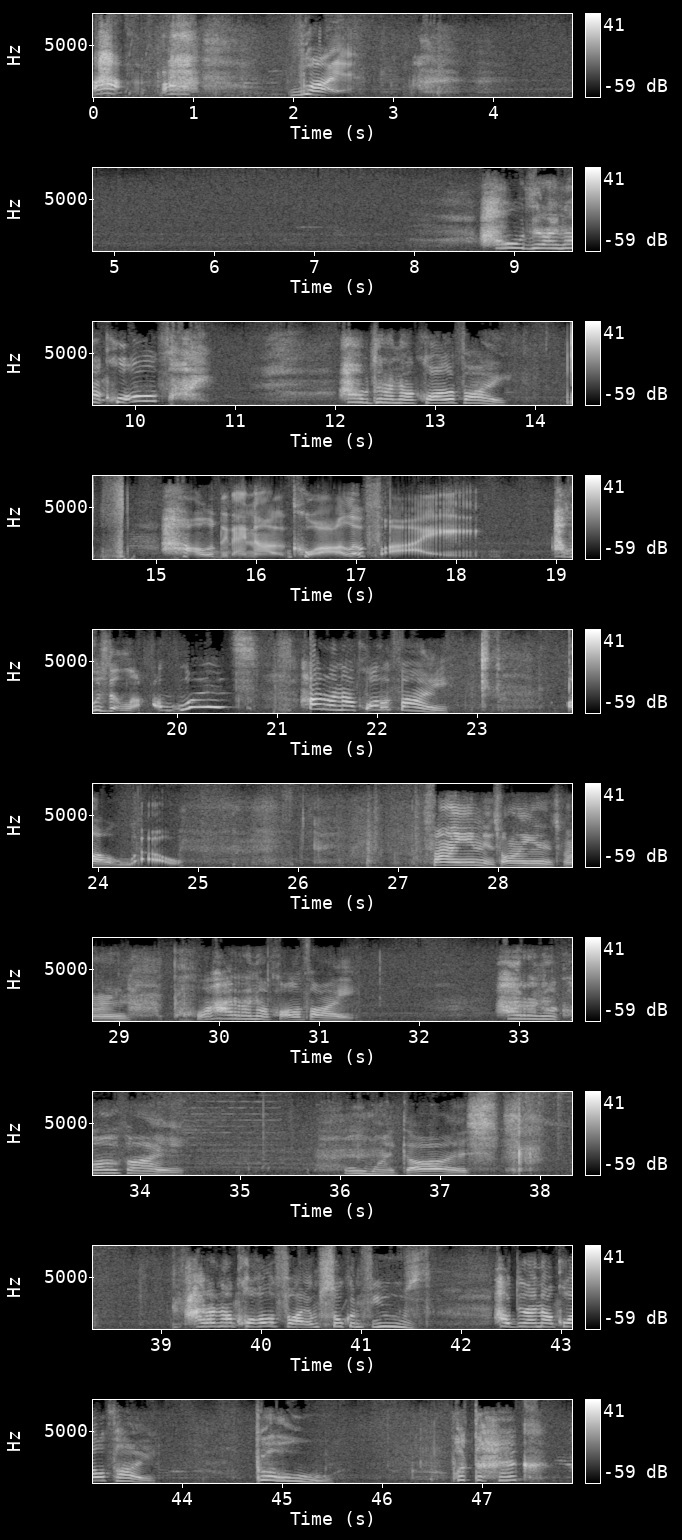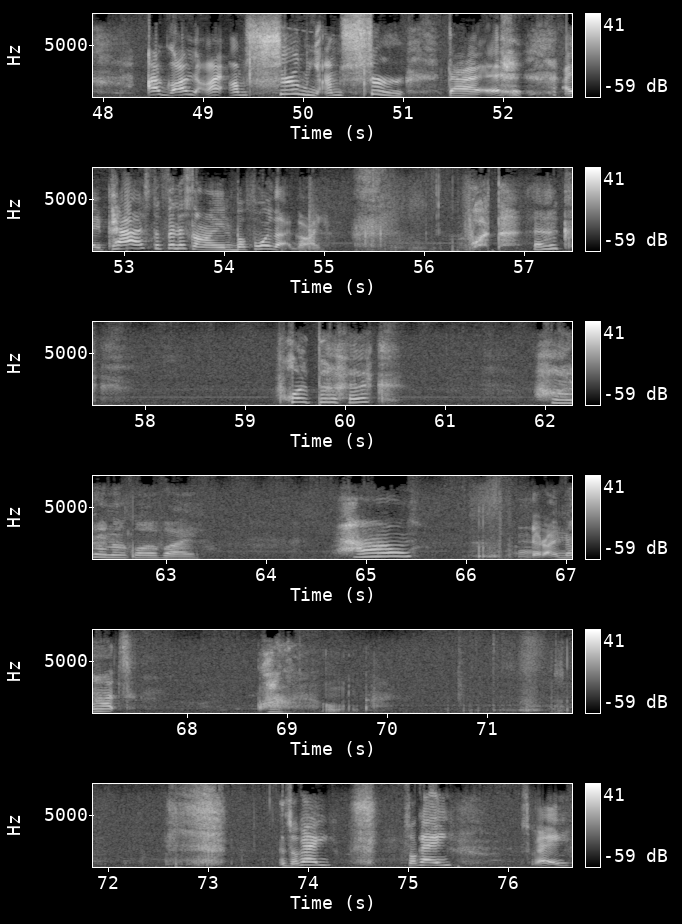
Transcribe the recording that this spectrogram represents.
Ah, ah, what? How did I not qualify? How did I not qualify? How did I not qualify? I was the la- what? How did I not qualify? Oh wow. It's fine, it's fine, it's fine. How did I not qualify? How did I not qualify? Oh my gosh. How did I not qualify? I'm so confused. How did I not qualify? Bro! What the heck? I, I, I, am surely, I'm sure that I passed the finish line before that guy. What the heck? What the heck? How did I not qualify? How did I not qualify? Oh my god. It's okay. It's okay. It's okay.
